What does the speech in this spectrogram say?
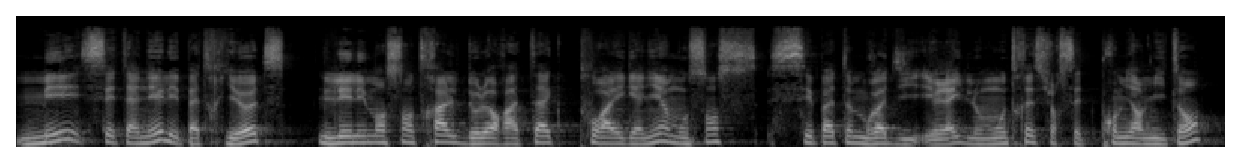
Mais cette année, les Patriots, l'élément central de leur attaque pour aller gagner, à mon sens, c'est pas Tom Brady. Et là, ils l'ont montré sur cette première mi-temps.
